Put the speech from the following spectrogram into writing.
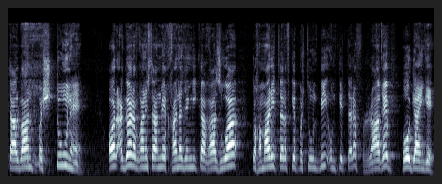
तालिबान पश्तून हैं और अगर अफ़गानिस्तान में खाना जंगी का आगाज़ हुआ तो हमारी तरफ़ के पश्तून भी उनकी तरफ़ रागब हो जाएँगे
